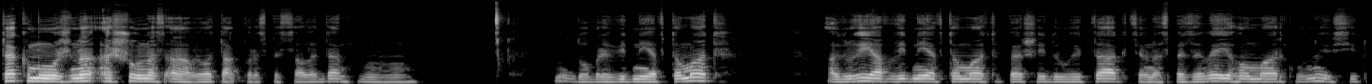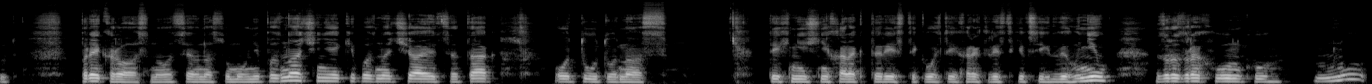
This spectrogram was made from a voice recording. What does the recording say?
Так можна. А що у нас? А, ви отак порозписали, да? Угу. Ну, добре, відний автомат. А другий відний автомат, перший, другий так. Це у нас ПЗВ його марку. Ну і всі тут прекрасно. Оце у нас умовні позначення, які позначаються. Так. Отут у нас технічні характеристики. Ось ті характеристики всіх двигунів з розрахунку. Ну,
